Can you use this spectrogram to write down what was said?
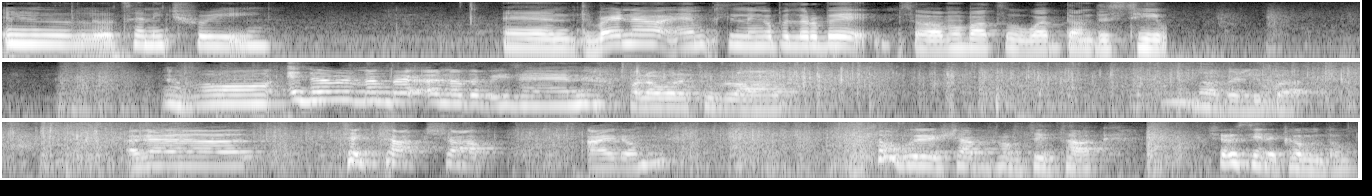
and a little tiny tree. And right now I'm cleaning up a little bit, so I'm about to wipe down this table. Oh, and I remember another reason when I wanted to vlog. Not really, but I got a TikTok shop item. So weird shopping from TikTok. Should have seen it coming though.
